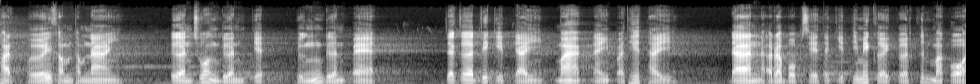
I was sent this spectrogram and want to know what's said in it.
ผัสเผยคำทำนาย เตือนช่วงเดือน7ถึงเดือน8จะเกิดวิกฤตใหญ่มากในประเทศไทย ด้านระบบเศรษฐกิจที่ไม่เคยเกิดขึ้นมาก่อน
